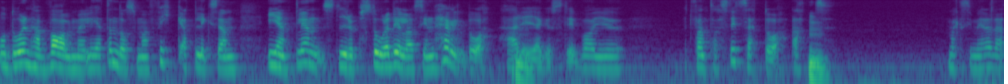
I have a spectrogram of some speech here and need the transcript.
och då den här valmöjligheten då som man fick att liksom egentligen styra upp stora delar av sin helg då här mm. i augusti var ju ett fantastiskt sätt då att mm. maximera det.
